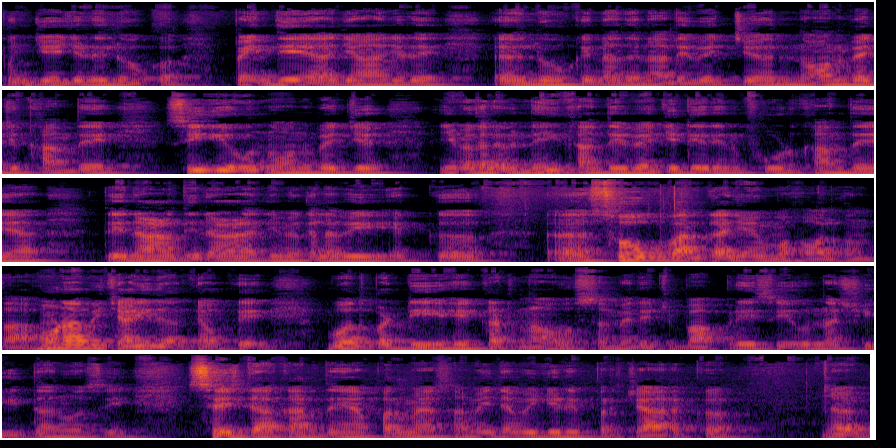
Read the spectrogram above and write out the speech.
ਭੁੰਜੇ ਜਿਹੜੇ ਲੋਕ ਪੈਂਦੇ ਆ ਜਾਂ ਜਿਹੜੇ ਲੋਕ ਇਹਨਾਂ ਦਿਨਾਂ ਦੇ ਵਿੱਚ ਨਾਨ ਵੈਜ ਖਾਂਦੇ ਸੀਗੇ, ਉਹ ਨਾਨ ਵੈਜ ਜਿਵੇਂ ਕਹਿੰਦਾ ਵੀ ਨਹੀਂ ਖਾਂਦੇ ਵੈਜੀਟੇਰੀਅਨ ਫੂਡ ਖਾਂਦੇ ਆ ਤੇ ਨਾਲ ਦੀ ਨਾਲ ਜਿਵੇਂ ਕਹਿੰਦਾ ਵੀ ਇੱਕ ਸੋਗ ਵਰਗਾ ਜਿਵੇਂ ਮਾਹੌਲ ਹੁੰਦਾ, ਹੋਣਾ ਵੀ ਚਾਹੀਦਾ ਕਿਉਂਕਿ ਬਹੁਤ ਵੱਡੀ ਇਹ ਘਟਨਾ ਉਸ ਸਮੇਂ ਦੇ ਵਿੱਚ ਵਾਪਰੀ ਸੀ, ਉਹਨਾਂ ਸ਼ਹੀਦਾਂ ਨੂੰ ਅਸੀਂ ਸਜਦਾ ਕਰਦੇ ਆ, ਪਰ ਮੈਂ ਸਮਝਦਾ ਵੀ ਜਿਹੜੇ ਪ੍ਰਚਾਰਕ ਅਹ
